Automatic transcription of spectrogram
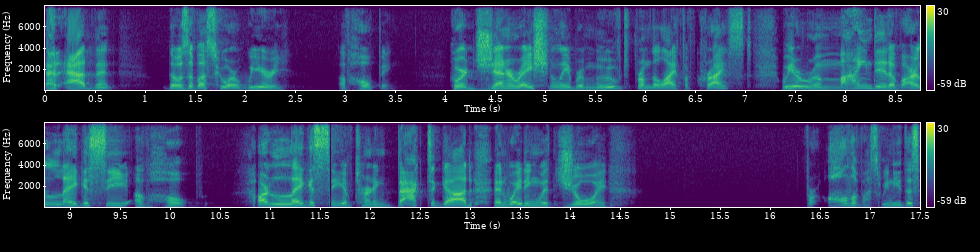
At Advent, those of us who are weary of hoping, who are generationally removed from the life of Christ, we are reminded of our legacy of hope, our legacy of turning back to God and waiting with joy. For all of us, we need this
